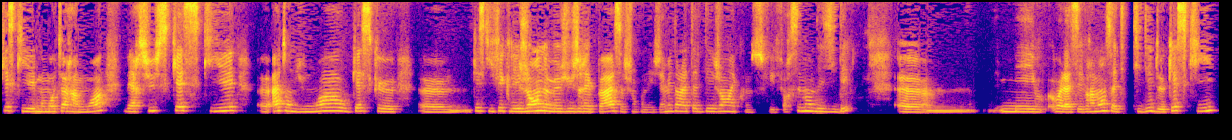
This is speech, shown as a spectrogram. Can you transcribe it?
qu'est-ce qui est mon moteur à moi versus qu'est-ce qui est euh, attendu de moi ou qu'est-ce que qu'est-ce qui fait que les gens ne me jugeraient pas sachant qu'on n'est jamais dans la tête des gens et qu'on se fait forcément des idées mais voilà c'est vraiment cette idée de qu'est-ce qui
